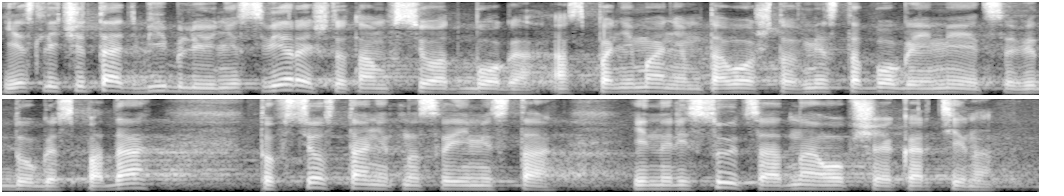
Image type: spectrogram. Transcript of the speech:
Если читать Библию не с верой, что там все от Бога, а с пониманием того, что вместо Бога имеется в виду Господа, то все станет на свои места и нарисуется одна общая картина –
